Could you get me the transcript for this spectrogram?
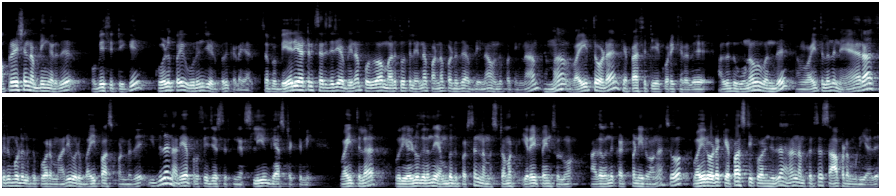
ஆப்ரேஷன் அப்படிங்கிறது ஒபிசிட்டிக்கு கொழுப்பை உறிஞ்சி எடுப்பது கிடையாது. ஸோ இப்போ பேரியாட்ரிக் சர்ஜரி அப்படின்னா பொதுவாக மருத்துவத்தில் என்ன பண்ணப்படுது அப்படின்னா வந்து பார்த்திங்கன்னா நம்ம வயிற்றோட கெப்பாசிட்டியை குறைக்கிறது அல்லது உணவு வந்து நம்ம வயிற்றுலேருந்து நேராக சிறுங்குடலுக்கு போகிற மாதிரி ஒரு பைபாஸ் பண்ணுறது இதில் நிறைய ப்ரொசீஜர்ஸ் இருக்குங்க. ஸ்லீவ் கேஸ்ட்ரெக்டமி வயிற்றில் ஒரு எழுபதுலேருந்து எண்பது பர்சன்ட் நம்ம ஸ்டொமக் இறைப்பைன்னு சொல்லுவோம். அதை வந்து கட் பண்ணிடுவாங்க. ஸோ வயிறோட கெப்பாசிட்டி குறைஞ்சிருது. அதனால் நம்ம பெருசாக சாப்பிட முடியாது.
